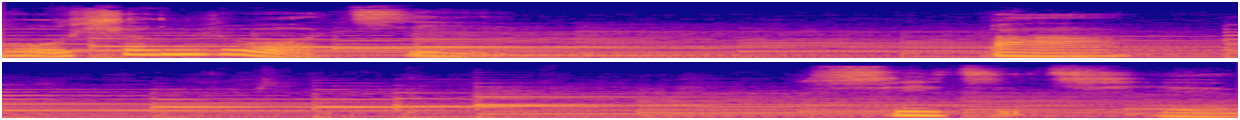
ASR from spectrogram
浮生若寄。八，西子谦。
